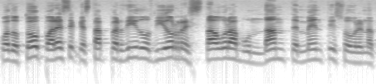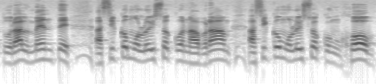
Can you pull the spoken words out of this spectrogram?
Cuando todo parece que está perdido, Dios restaura abundantemente y sobrenaturalmente, así como lo hizo con Abraham, así como lo hizo con Job,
